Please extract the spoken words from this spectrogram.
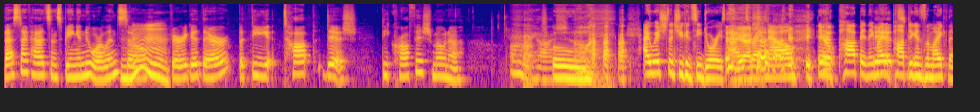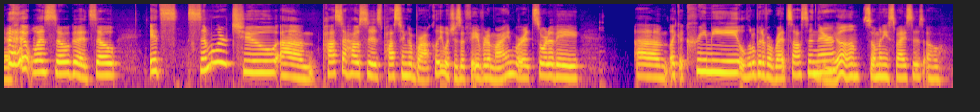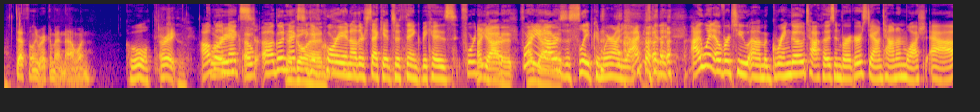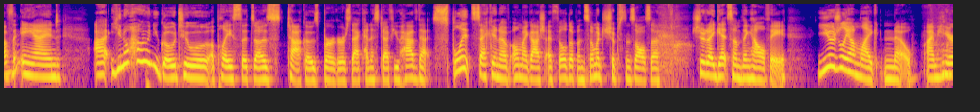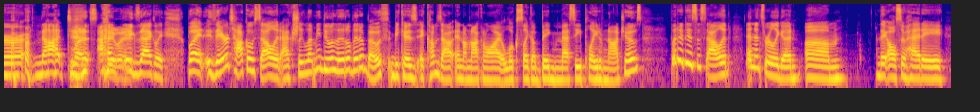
Best I've had since being in New Orleans, so mm-hmm. very good there. But the top dish, the crawfish Mona. Oh my gosh. I wish that you could see Dory's eyes Yeah. right now. They're It- popping. They might have popped against the mic there. it was so good. So It's similar to um, Pasta House's pasta and broccoli, which is a favorite of mine, where it's sort of a um, like a creamy, a little bit of a red sauce in there. Yum. So many spices. Oh, definitely recommend that one. Cool. All right. I'll Corey? go next. Oh, I'll go next go to ahead. give Corey another second to think because 48, I got hour- it. I 48 got hours it. of sleep can wear on you. I'm just gonna. I went over to um, Gringo Tacos and Burgers downtown on Wash Ave, Mm-hmm. and uh, you know how when you go to a place that does tacos, burgers, that kind of stuff, you have that split second of, oh my gosh, I filled up on so much chips and salsa. Should I get something healthy? Usually I'm like, no, I'm here not to. Let's do it. Exactly. But their taco salad actually let me do a little bit of both because it comes out, and I'm not gonna lie, it looks like a big messy plate of nachos, but it is a salad and it's really good. Um, they also had a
